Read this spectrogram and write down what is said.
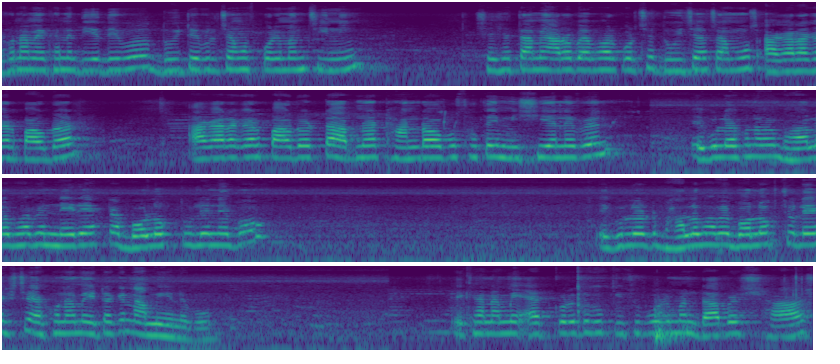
এখন আমি এখানে দিয়ে দেব দুই টেবিল চামচ পরিমাণ চিনি। সেই সাথে আমি আরও ব্যবহার করছি দুই চা চামচ agar agar powder. Agar agar পাউডারটা আপনার ঠান্ডা অবস্থাতেই মিশিয়ে নেবেন। এগুলো এখন আমি ভালোভাবে নেড়ে একটা বলক তুলে নেব। এগুলোর ভালোভাবে বলক চলে এসছে, এখন আমি এটাকে নামিয়ে নেব। এখানে আমি অ্যাড করে দেবো কিছু পরিমাণ ডাবের শ্বাস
